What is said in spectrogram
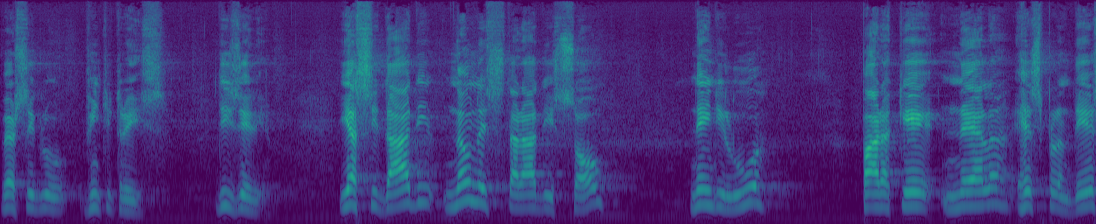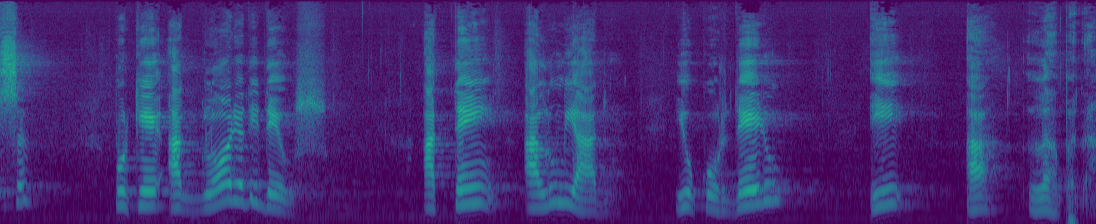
versículo 23. Diz ele: E a cidade não necessitará de sol, nem de lua, para que nela resplandeça, porque a glória de Deus a tem alumiado, e o cordeiro e a lâmpada.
